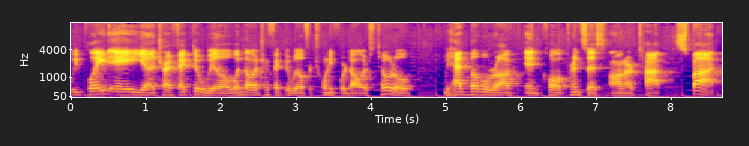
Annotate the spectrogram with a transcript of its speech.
We played a uh, trifecta wheel, one dollar trifecta wheel for twenty four dollars total. We had Bubble Rock and Koala Princess on our top spot.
